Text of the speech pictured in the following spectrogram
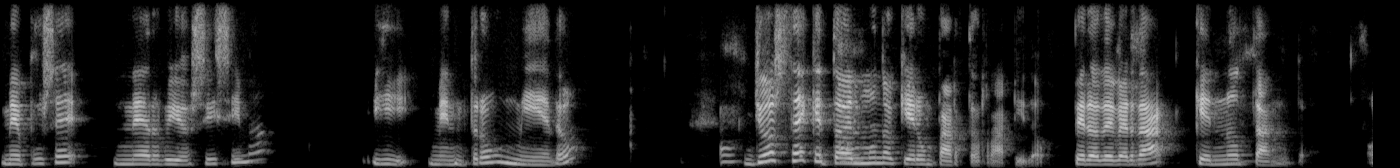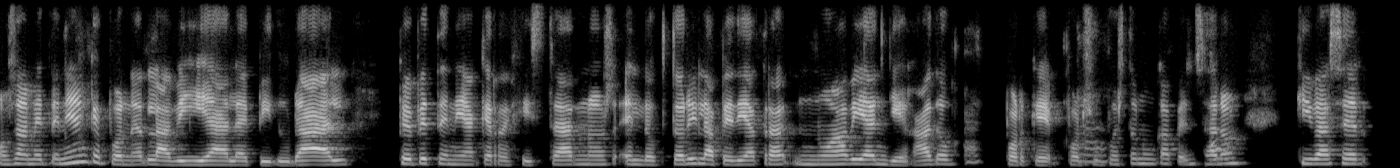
me puse nerviosísima y me entró un miedo. Yo sé que todo el mundo quiere un parto rápido, pero de verdad que no tanto. O sea, me tenían que poner la vía, la epidural, Pepe tenía que registrarnos, el doctor y la pediatra no habían llegado porque, por supuesto, nunca pensaron que iba a ser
